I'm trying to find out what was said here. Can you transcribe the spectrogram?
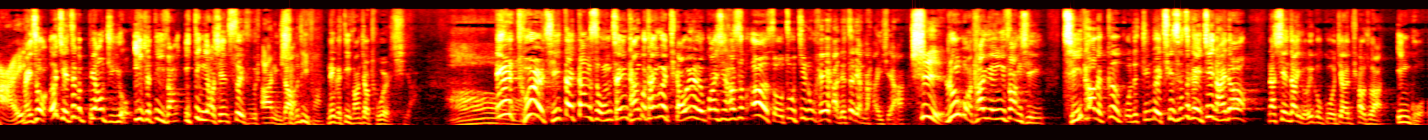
海。没错，而且这个镖局有一个地方一定要先说服他，你知道什么地方？那个地方叫土耳其啊。哦，因为土耳其在当时我们曾经谈过，他因为条约的关系，他是二手住进入黑海的这两个海峡。是，如果他愿意放行，其他的各国的军队其实是可以进来的哦。那现在有一个国家跳出来，英国。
